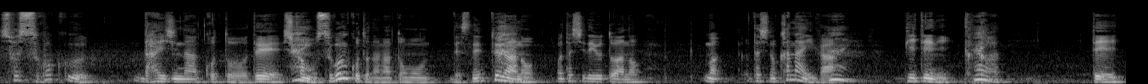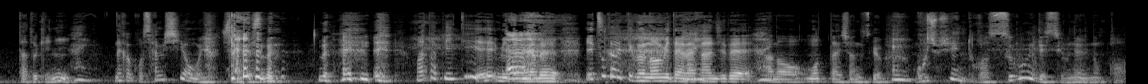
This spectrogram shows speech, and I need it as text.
それすごく大事なことでしかもはいすごいことだなと思うんですね、というのはあの私で言うとあの、まあ、私の家内がはい。PTA に関わっていた時に、はい。なんかこう寂しい思いをしたんですね でえまた PTA? みたいなねいつ帰ってくるの？みたいな感じで、はい。あの思ったりしたんですけど、ええ。ご主人とかすごいですよねなんか、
